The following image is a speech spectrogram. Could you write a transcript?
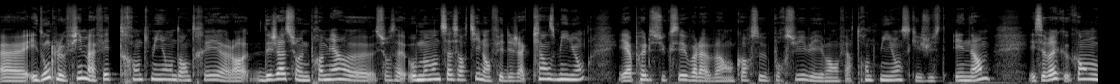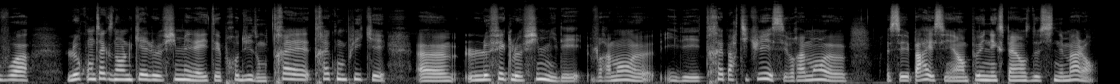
Et donc le film a fait 30 millions d'entrées. Alors déjà sur une première sur au moment de sa sortie il en fait déjà 15 millions. Et après le succès voilà va encore se poursuivre et il va en faire 30 millions ce qui est juste énorme. Et c'est vrai que quand on voit le contexte dans lequel le film il a été produit donc très très compliqué le fait que le film il est vraiment euh, il est très particulier c'est vraiment euh, c'est pareil c'est un peu une expérience de cinéma alors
